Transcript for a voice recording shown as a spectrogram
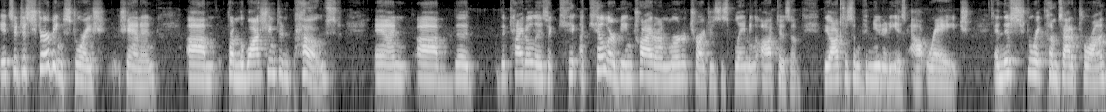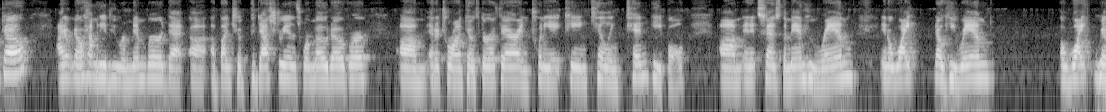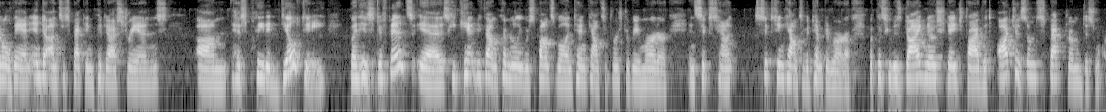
It's a disturbing story, Sh- Shannon, um, from the Washington Post, and uh, the the title is a, ki- a killer being tried on murder charges is blaming autism. The autism community is outraged, and this story comes out of Toronto. I don't know how many of you remember that uh, a bunch of pedestrians were mowed over um, at a Toronto thoroughfare in 2018, killing 10 people. Um, and it says the man who rammed in a white, no, he rammed a white rental van into unsuspecting pedestrians, um, has pleaded guilty. But his defense is he can't be found criminally responsible on 10 counts of first degree murder and six count, 16 counts of attempted murder because he was diagnosed at age five with autism spectrum disorder.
